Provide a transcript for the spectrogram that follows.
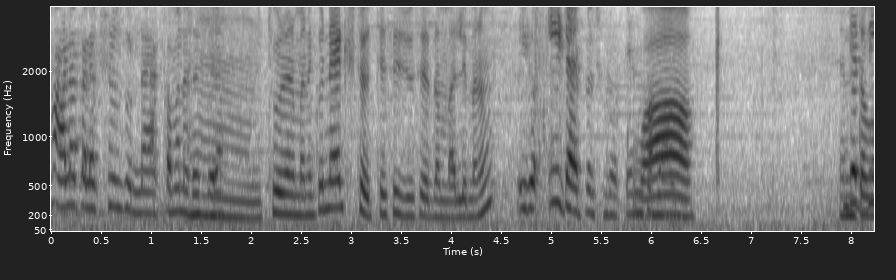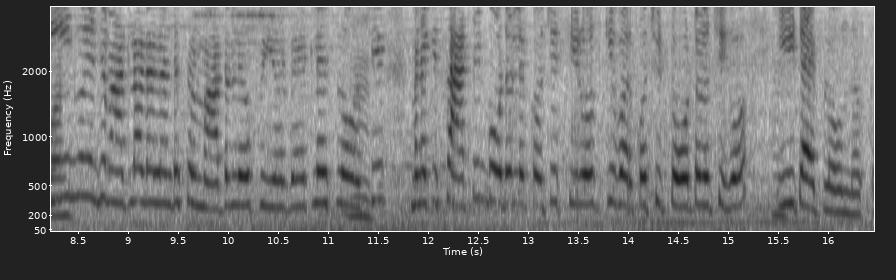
చాలా కలెక్షన్స్ ఉన్నాయి అక్క మన దగ్గర. మ్మ్, చూడండి మనకు నెక్స్ట్ వచ్చేసి చూసేద్దాం మళ్ళీ మనం. ఇగో ఈ టైప్లో ఇంకా ఎంత దీని గురించి మాట్లాడాలంటే అసలు మాటలు ప్యూర్ వెయిట్లెస్లో వచ్చి మనకి సాటిన్ బోర్డర్ లెక్క వచ్చి సిరోస్కి వర్క్ వచ్చి టోటల్ వచ్చి ఇగో ఈ టైప్లో ఉంది అక్క.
